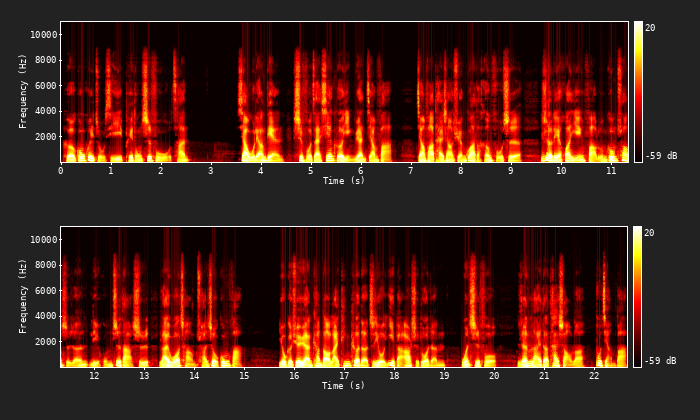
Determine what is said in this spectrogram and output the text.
和工会主席陪同师傅午餐。下午两点，师傅在仙河影院讲法，讲法台上悬挂的横幅是“热烈欢迎法轮功创始人李洪志大师来我场传授功法”。有个学员看到来听课的只有一百二十多人，问师傅：“人来的太少了，不讲吧？”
